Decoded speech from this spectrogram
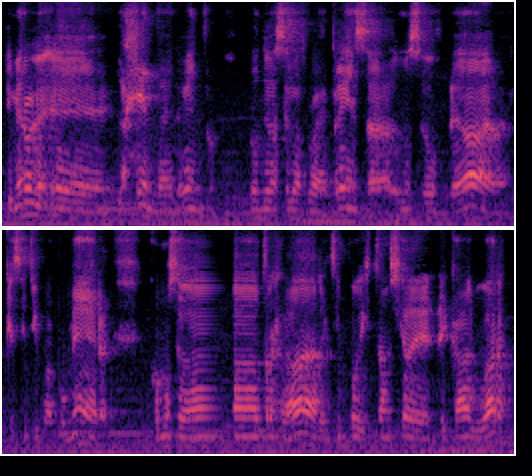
primero eh, la agenda del evento, dónde va a ser la rueda de prensa, dónde se va a hospedar, qué sitio va a comer, cómo se va a trasladar, el tiempo de distancia de, cada lugar.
